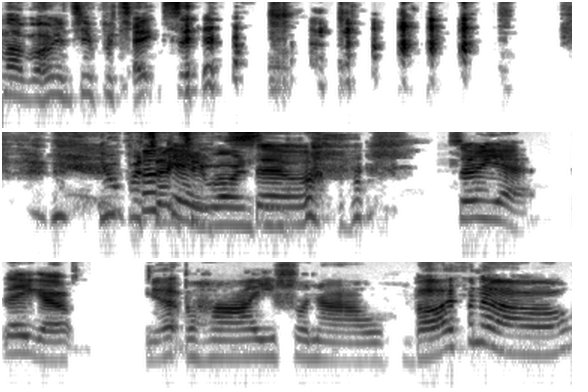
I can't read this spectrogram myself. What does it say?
My warranty protects it. you protect okay, it, warranty. so so yeah, there you go. Yep. Bye for now. Bye for now.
